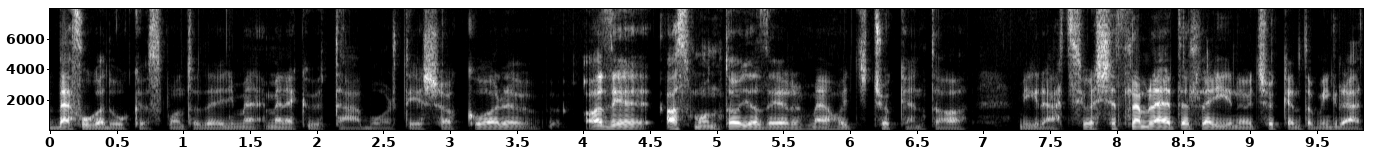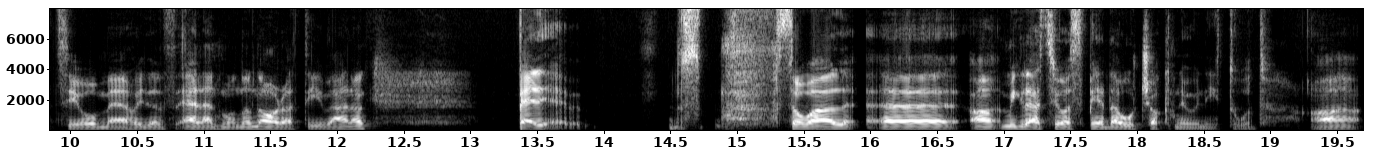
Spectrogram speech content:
befogadó központot, egy menekültábort, és akkor azért azt mondta, hogy azért, mert hogy csökkent a migráció, és ezt nem lehetett leírni, hogy csökkent a migráció, mert hogy az ellentmond a narratívának. Szóval a migráció az például csak nőni tud. A,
